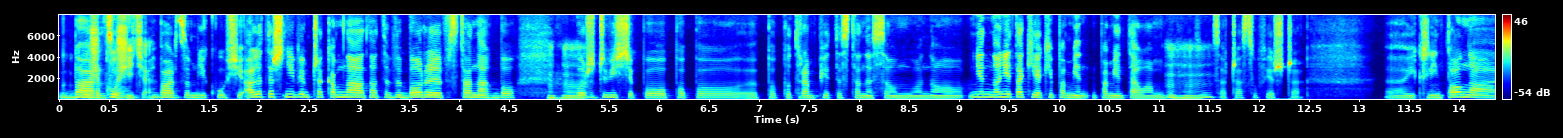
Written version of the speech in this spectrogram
Bardzo, kusicie. bardzo mnie kusi, ale też nie wiem, czekam na, na te wybory w Stanach, bo Mhm. Bo rzeczywiście po, po, po, po, po Trumpie te Stany są no, nie, no nie takie, jakie pamię, pamiętałam Mhm. za czasów jeszcze e, i Clintona,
